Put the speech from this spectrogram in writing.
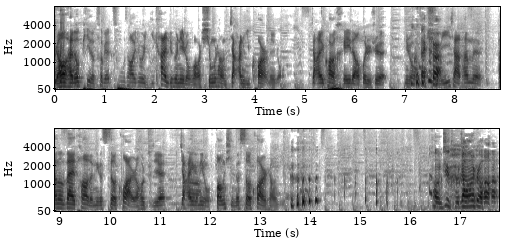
然后还都 P 的特别粗糙，就是一看就是那种往胸上加了一块儿那种，加了一块黑的，或者是那种再取了一下他们他们外套的那个色块儿，然后直接加一个那种方形的色块儿上去。仿制图章是吧？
